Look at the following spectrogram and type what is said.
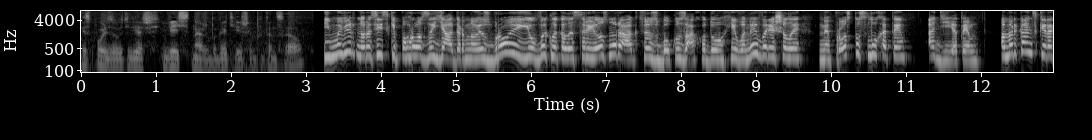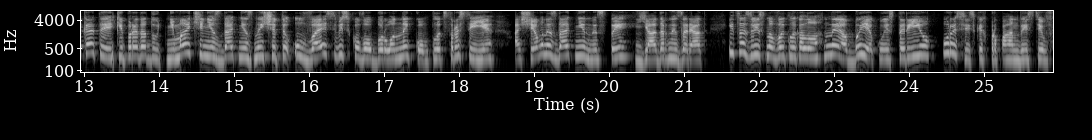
использовать весь, весь наш богатейший потенциал. Ймовірно, російські погрози ядерною зброєю викликали серйозну реакцію з боку заходу, і вони вирішили не просто слухати, а діяти. Американські ракети, які передадуть Німеччині, здатні знищити увесь військово-оборонний комплекс Росії. А ще вони здатні нести ядерний заряд. І це, звісно, викликало неабияку істерію у російських пропагандистів.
